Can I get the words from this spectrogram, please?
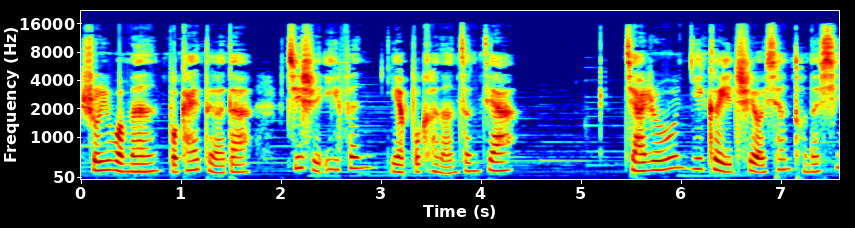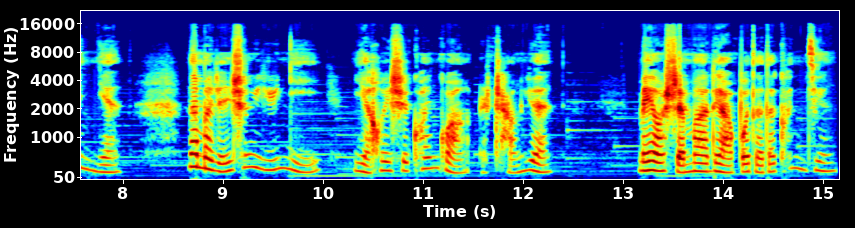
属于我们不该得的，即使一分也不可能增加。假如你可以持有相同的信念，那么人生与你也会是宽广而长远。没有什么了不得的困境，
